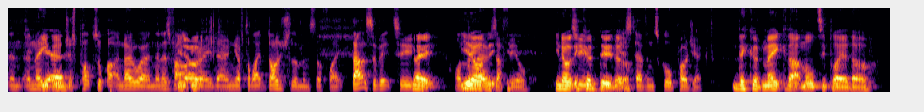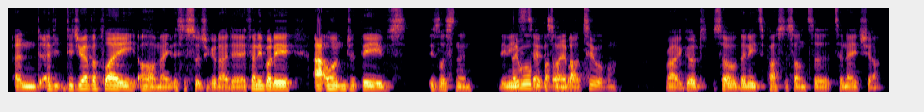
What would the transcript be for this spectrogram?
And a neighbor Yeah. just pops up out of nowhere, and then there's You know- there, and you have to like dodge them and stuff like. That's a bit too Mate, on you the know nose. they- I feel. you know what they could do though? seven school project. They could make that multiplayer though. And have you, did you ever play? Oh mate, this is such a good idea. If anybody at Hundred Thieves is listening, they need They to will take be, by this the way, about two of them. Right, good. So they need to pass this on to to Nade Shot.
